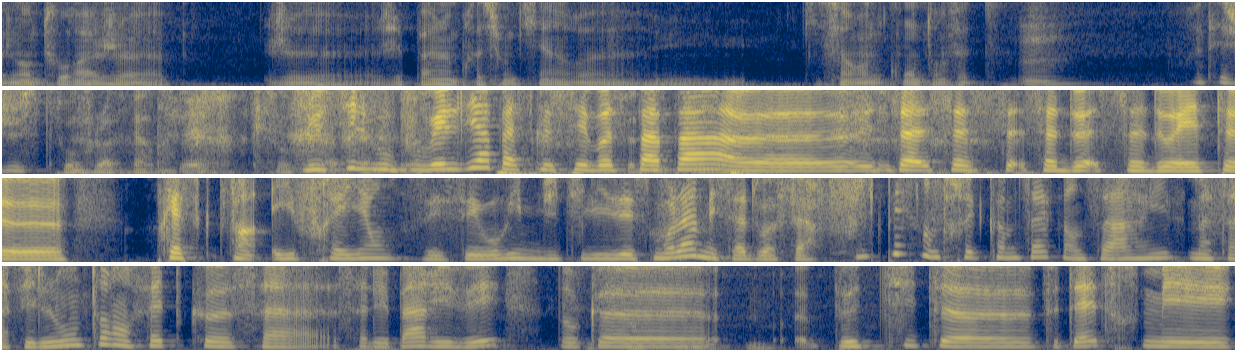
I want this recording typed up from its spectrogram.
l'entourage, je n'ai pas l'impression qu'il y a un, qu'ils s'en rendent compte, en fait. Mm. C'est juste. Sauf la perte de. Lucille, perte vous de- pouvez le dire parce que c'est votre papa. euh, ça, ça- ça- ça doit, ça doit être euh, presque, enfin effrayant. C'est horrible d'utiliser ce mot-là, mais ça doit faire flipper un truc comme ça quand ça arrive. Bah, ça fait longtemps en fait que ça ça lui est pas arrivé. Donc euh, petite euh, peut-être, mais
